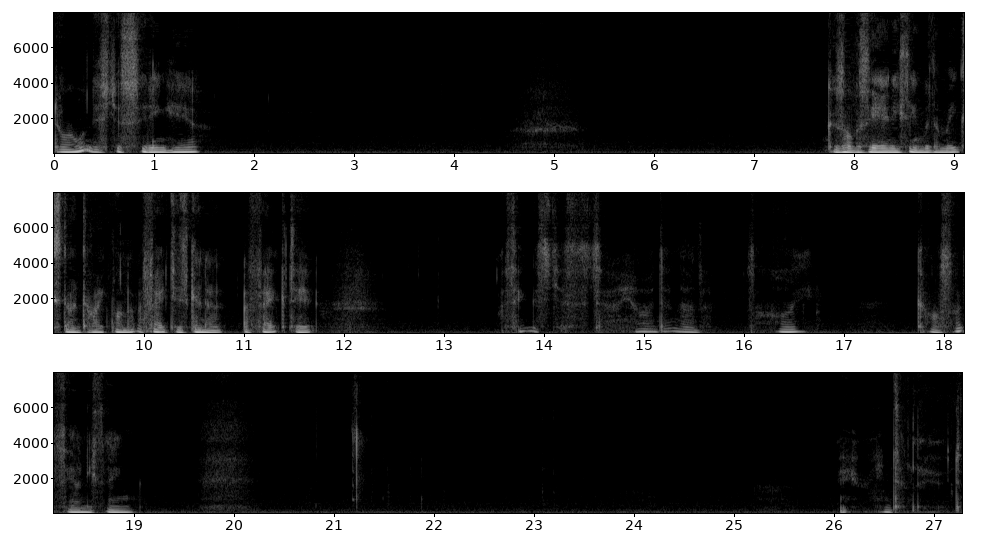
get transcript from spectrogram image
Do I want this just sitting here? Because obviously anything with a Meekstone type on effect is going to affect it. I think it's just, yeah, I don't know, it's high cost, that's the only thing. Interlude.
